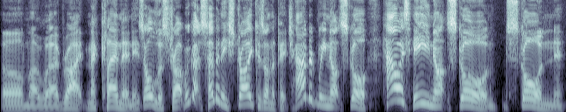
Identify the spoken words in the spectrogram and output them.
Oh my word! Right, McLennan. It's all the strike. We've got so many strikers on the pitch. How did we not score? How is he not scored? Scorn.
